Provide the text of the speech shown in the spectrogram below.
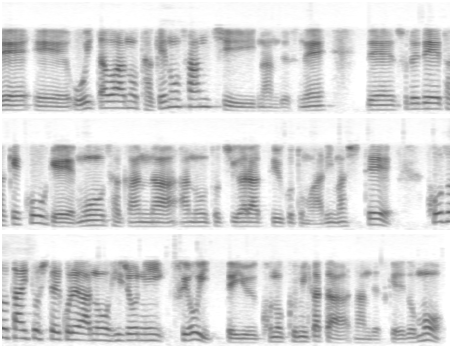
で、えー、大分はあの竹の産地なんですね。でそれで竹工芸も盛んなあの土地柄っていうこともありまして構造体としてこれあの非常に強いっていうこの組み方なんですけれども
